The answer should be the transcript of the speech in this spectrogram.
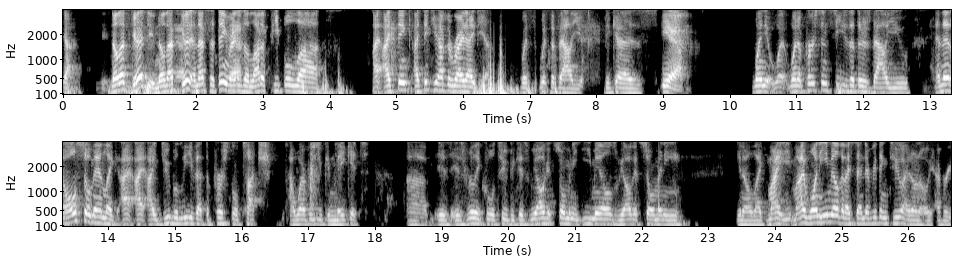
yeah. No, that's good, dude. No, that's yeah. good. And that's the thing, right? Yeah. Is a lot of people uh I, I think I think you have the right idea with with the value because yeah when when a person sees that there's value and then also man like I, I i, do believe that the personal touch however you can make it uh, is is really cool too because we all get so many emails we all get so many you know like my my one email that i send everything to i don't know ever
